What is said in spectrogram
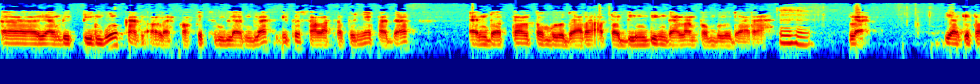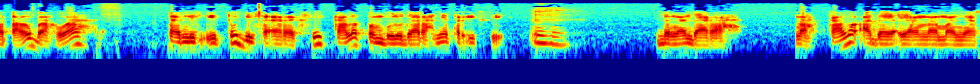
uh, yang ditimbulkan oleh COVID-19 itu salah satunya pada endotel pembuluh darah atau dinding dalam pembuluh darah. Mm-hmm. Nah, yang kita tahu bahwa penis itu bisa ereksi kalau pembuluh darahnya terisi mm-hmm. dengan darah. Nah, kalau ada yang namanya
